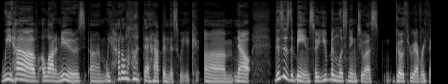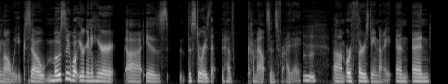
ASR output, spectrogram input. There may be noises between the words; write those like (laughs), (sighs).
we have a lot of news. Um, we had a (laughs) lot that happened this week. Um, now this is the bean. So you've been listening to us go through everything all week. So mostly what you're going to hear uh, is the stories that have come out since Friday Mhm. um, or Thursday night, and and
